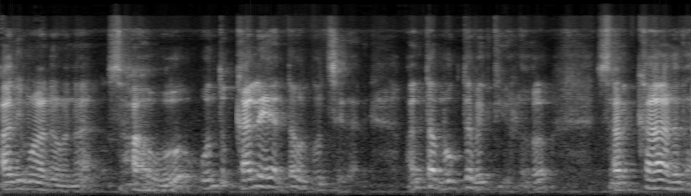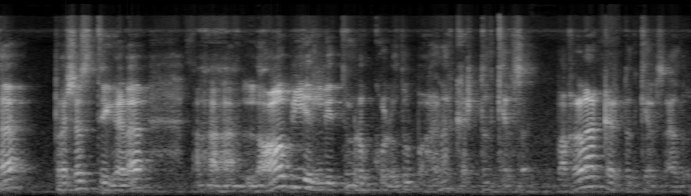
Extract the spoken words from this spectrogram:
ಆದಿಮಾನವನ ಸಾವು ಒಂದು ಕಲೆ ಅಂತ ಅವ್ರು ಗುರುತಿಸಿದ್ದಾರೆ. ಅಂಥ ಮುಗ್ಧ ವ್ಯಕ್ತಿಗಳು ಸರ್ಕಾರದ ಪ್ರಶಸ್ತಿಗಳ ಲಾಬಿಯಲ್ಲಿ ತೊಡಕೊಳ್ಳೋದು ಬಹಳ ಕಷ್ಟದ ಕೆಲಸ, ಬಹಳ ಕಷ್ಟದ ಕೆಲಸ ಅದು.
